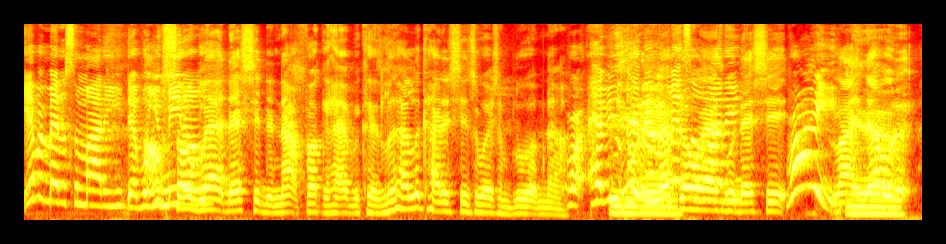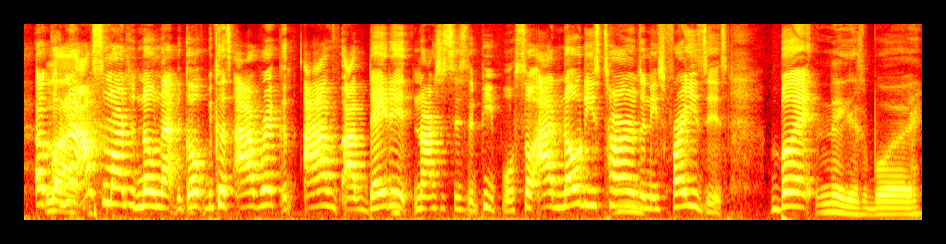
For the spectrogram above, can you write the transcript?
Ever met somebody that when I'm you meet so them? glad that shit did not fucking happen because look how look how this situation blew up now. Right. Have you, you have you ever met somebody with that shit? Right. Like yeah. that would have like, now I'm smart to know not to go because I reckon I've I've dated narcissistic people, so I know these terms mm. and these phrases. But niggas, boy,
